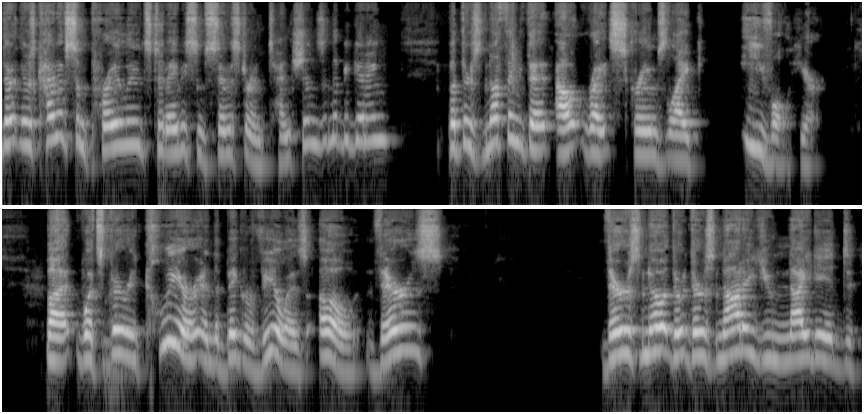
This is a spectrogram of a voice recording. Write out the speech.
there, there's kind of some preludes to maybe some sinister intentions in the beginning, but there's nothing that outright screams like evil here. But what's mm-hmm. very clear in the big reveal is, oh, there's there's no there, there's not a united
